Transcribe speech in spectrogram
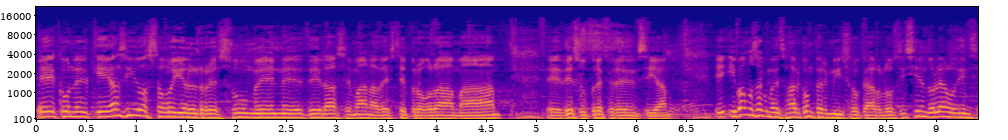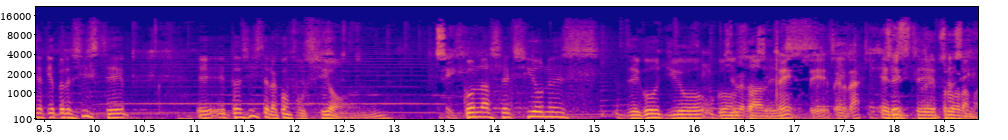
eh, con el que ha sido hasta hoy el resumen eh, de la semana de este programa, eh, de su preferencia. Eh, y vamos a comenzar con permiso, Carlos, diciéndole a la audiencia que persiste, eh, persiste la confusión con las secciones de Goyo González Sí, sí, verdad. en Sí, este programa.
